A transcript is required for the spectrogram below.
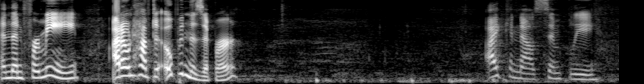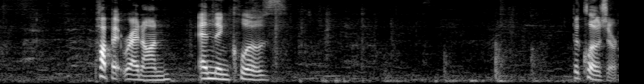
and then for me, I don't have to open the zipper. I can now simply pop it right on and then close the closure.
